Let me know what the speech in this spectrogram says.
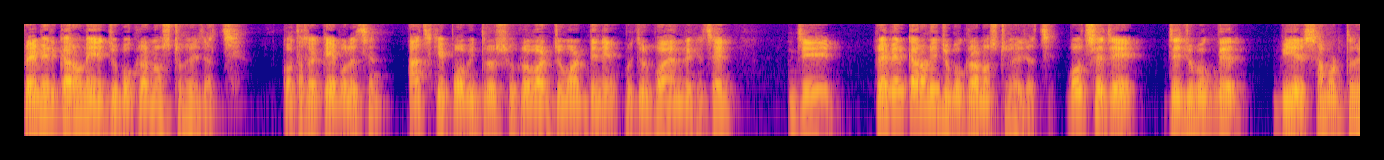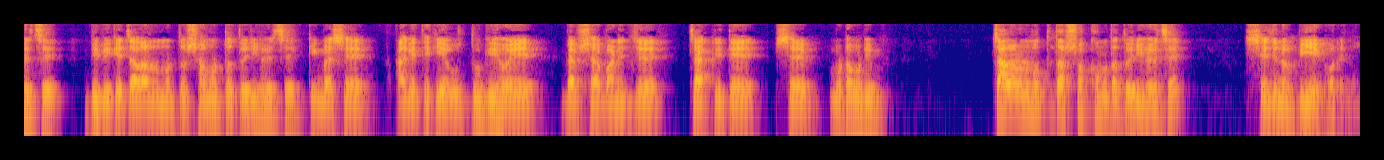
প্রেমের কারণে যুবকরা নষ্ট হয়ে যাচ্ছে। কথাটা কে বলেছেন আজকে পবিত্র শুক্রবার জুমার দিনে হুজুর বয়ান রেখেছেন যে, প্রেমের কারণে যুবকরা নষ্ট হয়ে যাচ্ছে। বলছে যে যে যুবকদের বিয়ের সামর্থ্য হয়েছে, বিবিকে চালানোর মতো সামর্থ্য তৈরি হয়েছে, কিংবা সে আগে থেকে উদ্যোগী হয়ে ব্যবসা, বাণিজ্যে চাকরিতে সে মোটামুটি চালানোর মতো তার সক্ষমতা তৈরি হয়েছে, সে যেন বিয়ে করেনি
